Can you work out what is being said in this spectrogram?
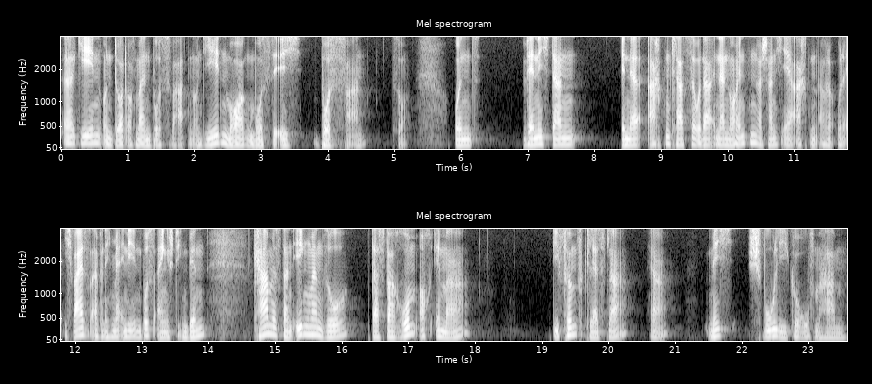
äh, gehen und dort auf meinen Bus warten. Und jeden Morgen musste ich Bus fahren. So. Und wenn ich dann in der achten Klasse oder in der neunten, wahrscheinlich eher achten, oder, oder ich weiß es einfach nicht mehr, in den Bus eingestiegen bin, kam es dann irgendwann so, dass warum auch immer die Fünfklässler, ja, mich Schwuli gerufen haben.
